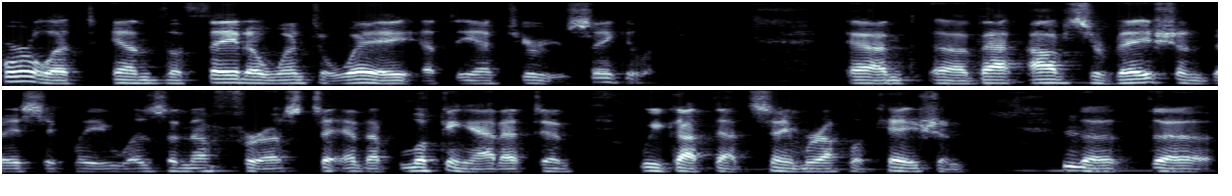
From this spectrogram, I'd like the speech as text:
twirl it, and the theta went away at the anterior cingulate. And uh, that observation basically was enough for us to end up looking at it, and we got that same replication. Mm. The the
